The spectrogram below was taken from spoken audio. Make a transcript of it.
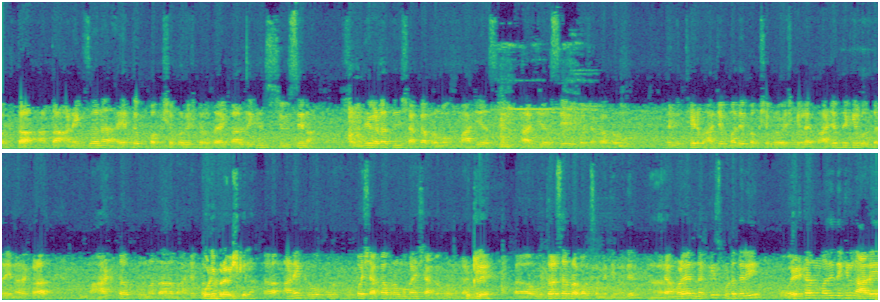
बघता आता अनेक जण आहेत पक्ष प्रवेश करत आहे काल देखील शिवसेना शिंदे गटातील शाखा प्रमुख माजी असतील आजी असतील उपशाखा प्रमुख त्यांनी थेट भाजपमध्ये पक्ष प्रवेश केला आहे भाजप देखील बोलतात येणाऱ्या काळात महाराष्ट्र पूर्णतः भाजप कोणी प्रवेश केला अनेक उप- उपशाखा प्रमुख आणि शाखा प्रमुख. कुठले? उथळसर प्रभाग समितीमध्ये. त्यामुळे नक्कीच कुठेतरी वरिष्ठांमध्ये देखील नारे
